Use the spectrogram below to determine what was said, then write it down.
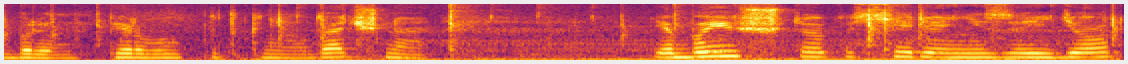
Блин, первая попытка неудачная. Я боюсь, что эта серия не зайдет.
